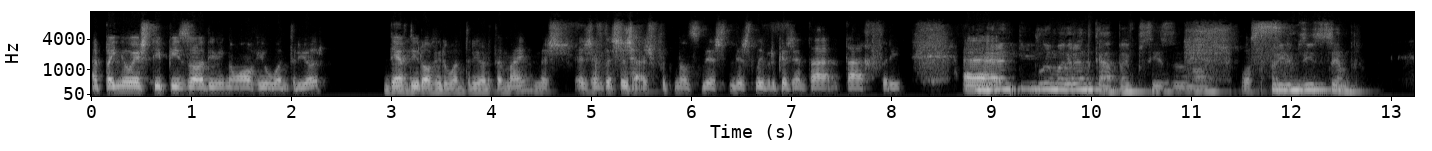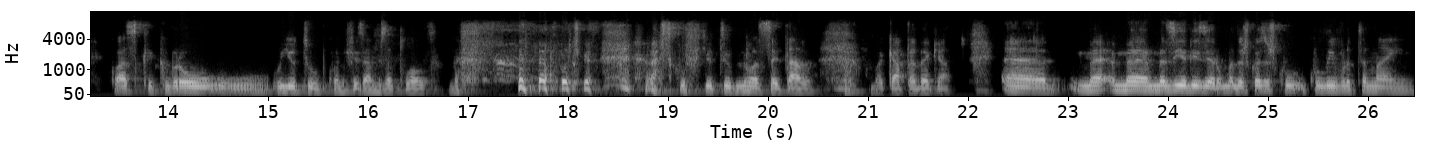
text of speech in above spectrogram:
apanhou este episódio e não ouviu o anterior. Deve de ir ouvir o anterior também, mas a gente deixa já os footnotes deste, deste livro que a gente está, está a referir. Um uh, grande título e uma grande capa, é preciso nós referirmos isso sempre. Quase que quebrou o, o YouTube quando fizemos upload. Acho que o YouTube não aceitava uma capa daquelas. Uh, mas, mas, ia dizer, uma das coisas que o, que o livro também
